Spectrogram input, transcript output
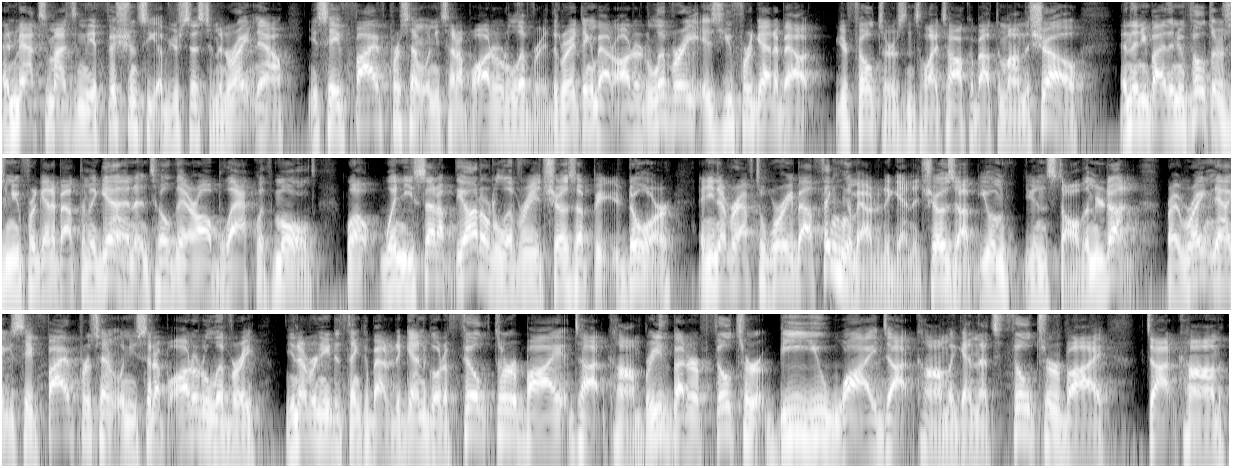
and maximizing the efficiency of your system. And right now, you save 5% when you set up auto delivery. The great thing about auto delivery is you forget about your filters until I talk about them on the show and then you buy the new filters and you forget about them again until they're all black with mold. Well, when you set up the auto delivery, it shows up at your door, and you never have to worry about thinking about it again. It shows up, you, you install them, you're done. Right? Right now, you save 5% when you set up auto delivery. You never need to think about it again. Go to filterbuy.com. Breathe better, filterbuy.com. Again, that's filterbuy.com.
